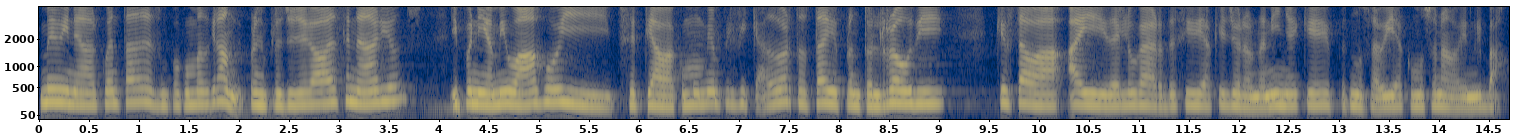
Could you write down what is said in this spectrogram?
me vine a dar cuenta de eso un poco más grande. Por ejemplo, yo llegaba a escenarios y ponía mi bajo y seteaba como mi amplificador, total, y de pronto el roadie que estaba ahí del lugar decidía que yo era una niña y que pues, no sabía cómo sonaba bien el bajo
